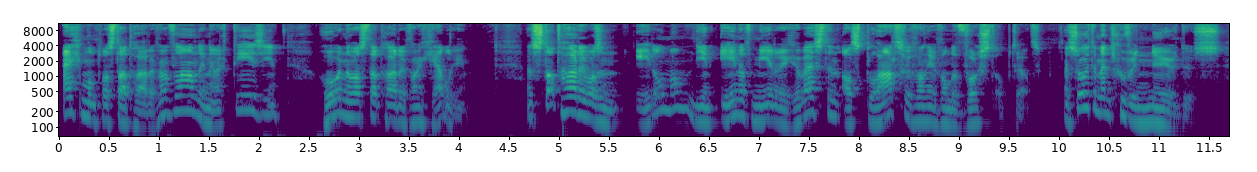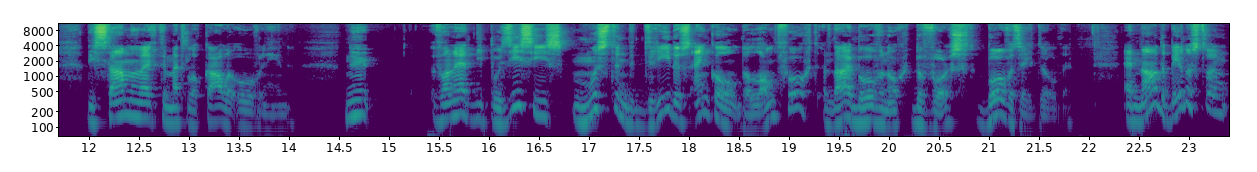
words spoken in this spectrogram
Egmond was stadhouder van Vlaanderen en Artesië. Hoorne was stadhouder van Gelre. Een stadhouder was een edelman die in één of meerdere gewesten als plaatsvervanger van de vorst optrad. Een soort gouverneur dus, die samenwerkte met lokale overheden. Nu, vanuit die posities moesten de drie dus enkel de landvoogd en daarboven nog de vorst boven zich dulden. En na de beeldenstorm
